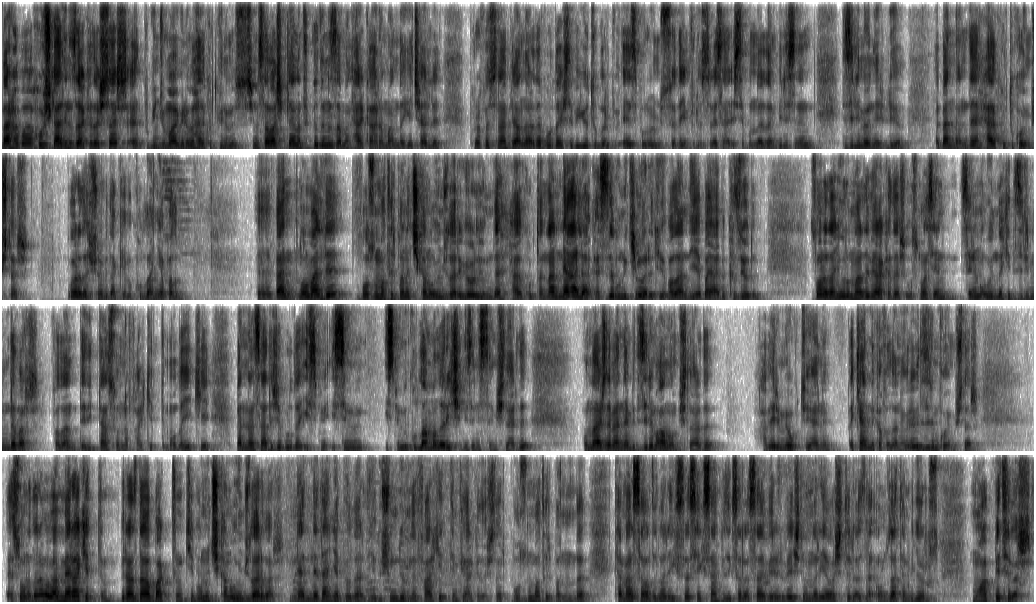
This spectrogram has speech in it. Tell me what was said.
Merhaba, hoş geldiniz arkadaşlar. Evet, bugün Cuma günü ve Helkurt günümüz. Şimdi savaş planına tıkladığınız zaman her kahramanda geçerli. Profesyonel planlarda burada işte bir YouTuber, e-spor oyuncusu ya da influencer vesaire işte bunlardan birisinin dizilimi öneriliyor. Ve benden de Helkurt'u koymuşlar. Bu arada şunu bir dakika bir kullan yapalım. Ee, Ben normalde bozulma tırpanı çıkan oyuncuları gördüğümde Helkurt'tan lan ne alaka size bunu kim öğretiyor falan diye bayağı bir kızıyordum. Sonradan yorumlarda bir arkadaş Osman senin senin oyundaki diziliminde var falan dedikten sonra fark ettim olayı ki benden sadece burada ismi, isim ismimi kullanmaları için izin istemişlerdi. Onun haricinde benden bir dizilim almamışlardı. Haberim yoktu yani. Ve kendi kafalarına göre bir dizilim koymuşlar. E sonradan ama ben merak ettim. Biraz daha baktım ki bunu çıkan oyuncular var. Ne, neden yapıyorlar diye düşündüğümde fark ettim ki arkadaşlar bozulma tırpanında temel saldırılar ekstra 80 fiziksel hasar verir ve işte onları yavaşlatır. Onu zaten biliyoruz. Muhabbeti var.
